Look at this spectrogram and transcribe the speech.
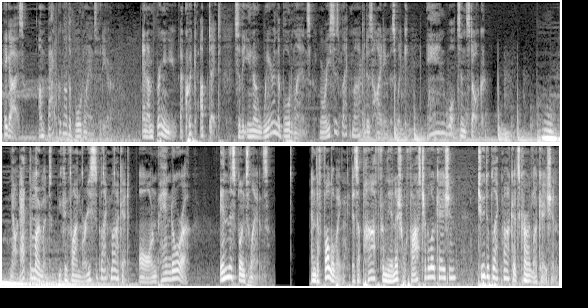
Hey guys, I'm back with another Borderlands video, and I'm bringing you a quick update so that you know where in the Borderlands Maurice's Black Market is hiding this week, and what's in stock. Now, at the moment, you can find Maurice's Black Market on Pandora, in the Splinterlands. And the following is a path from the initial fast travel location to the Black Market's current location.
